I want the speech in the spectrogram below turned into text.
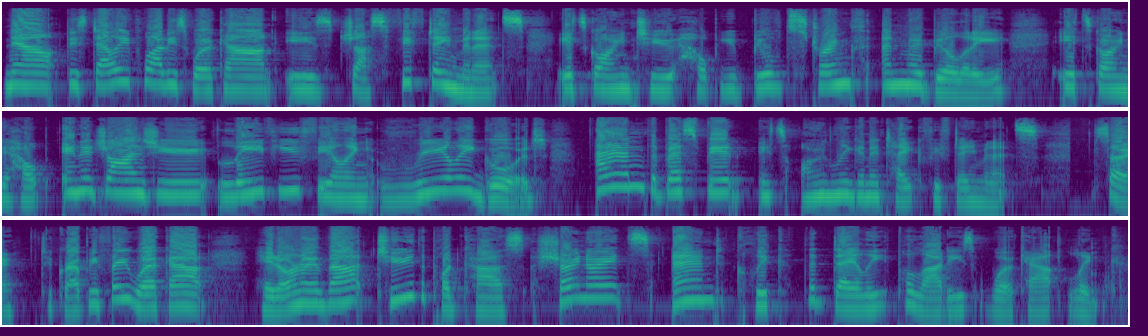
Now, this daily Pilates workout is just 15 minutes. It's going to help you build strength and mobility. It's going to help energize you, leave you feeling really good, and the best bit, it's only going to take 15 minutes. So, to grab your free workout, head on over to the podcast show notes and click the daily Pilates workout link.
